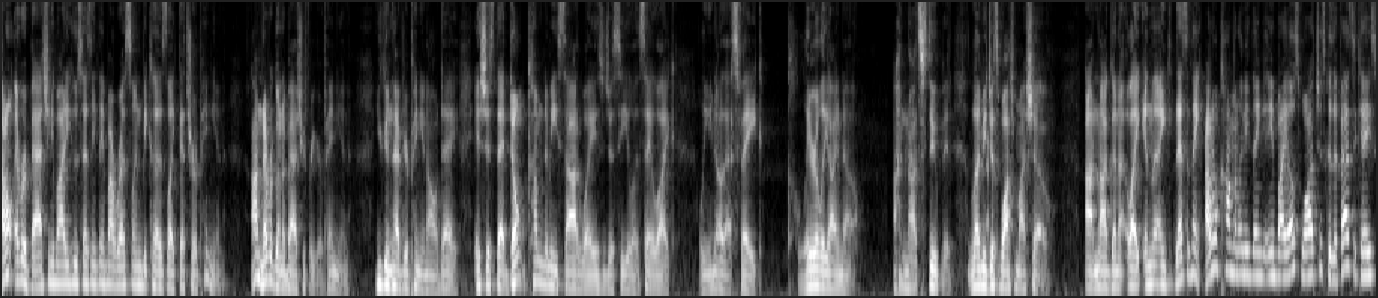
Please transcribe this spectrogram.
I don't ever bash anybody who says anything about wrestling because like that's your opinion. I'm never going to bash you for your opinion. You can have your opinion all day. It's just that don't come to me sideways and just see let's say like, well, you know that's fake. Clearly I know. I'm not stupid. Let me just watch my show. I'm not gonna like, and like that's the thing. I don't comment on anything anybody else watches because if that's the case,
